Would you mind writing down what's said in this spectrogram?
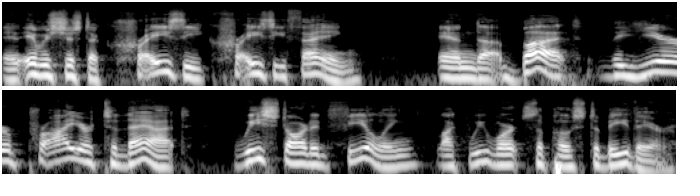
and it was just a crazy, crazy thing. And uh, but the year prior to that, we started feeling like we weren't supposed to be there.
